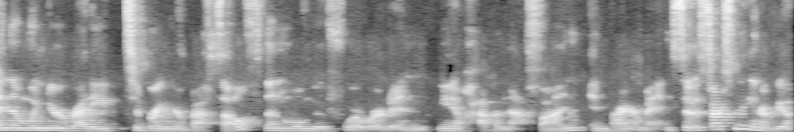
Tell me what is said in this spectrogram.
And then when you're ready to bring your best self, then we'll move forward and, you know, having that fun environment. And so it starts with the interviewing.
